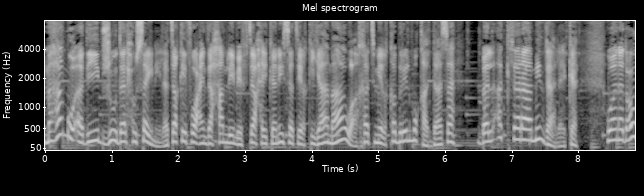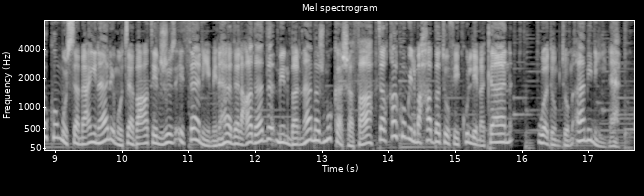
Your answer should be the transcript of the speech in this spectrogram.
مهام أديب جود الحسيني لا تقف عند حمل مفتاح كنيسة القيامة وختم القبر المقدس بل أكثر من ذلك. وندعوكم مستمعينا لمتابعة الجزء الثاني من هذا العدد من برنامج مكاشفة. تلقاكم المحبة في كل مكان ودمتم آمنين.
